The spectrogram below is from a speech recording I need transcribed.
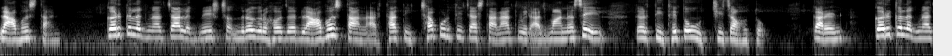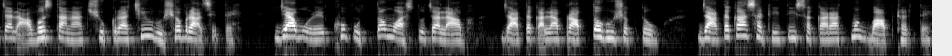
लाभस्थान. कर्क लग्नाचा लग्नेश चंद्रग्रह जर लाभस्थान अर्थात इच्छापूर्तीच्या स्थानात विराजमान असेल तर तिथे तो उच्चीचा होतो. कारण कर्क लग्नाच्या लाभस्थानात शुक्राची वृषभ रास येते. ज्यामुळे खूप उत्तम वास्तूचा लाभ जातकाला प्राप्त होऊ शकतो. जातकासाठी ती सकारात्मक बाब ठरते.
